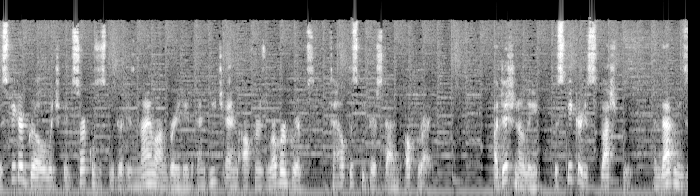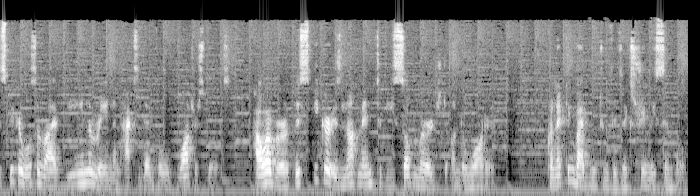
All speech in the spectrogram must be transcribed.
The speaker grill which encircles the speaker is nylon braided and each end offers rubber grips to help the speaker stand upright. Additionally, the speaker is splash proof, and that means the speaker will survive being in the rain and accidental water spills. However, this speaker is not meant to be submerged underwater. Connecting by Bluetooth is extremely simple.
